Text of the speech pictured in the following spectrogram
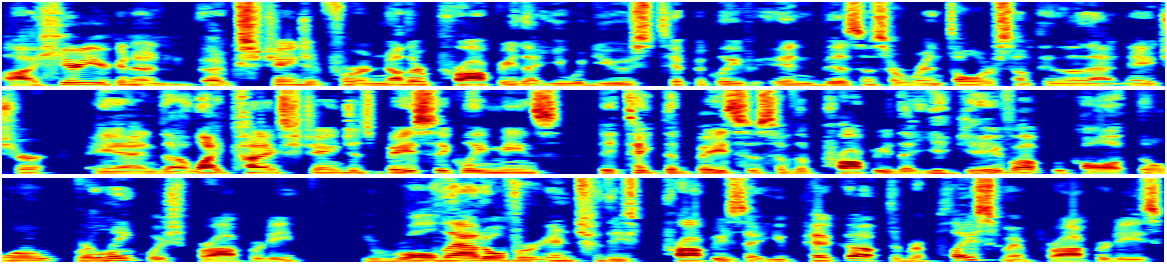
Uh, here you're going to mm-hmm. exchange it for another property that you would use typically in business or rental or something of that nature. And uh, like kind of exchanges basically means they take the basis of the property that you gave up. We call it the relinquished property. You roll that over into these properties that you pick up, the replacement properties.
